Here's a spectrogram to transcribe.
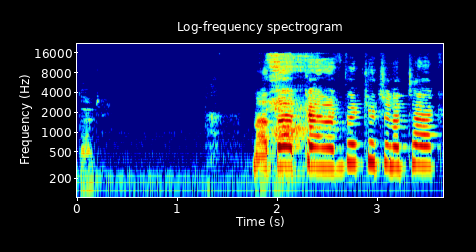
good. Not that kind of the kitchen attack.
